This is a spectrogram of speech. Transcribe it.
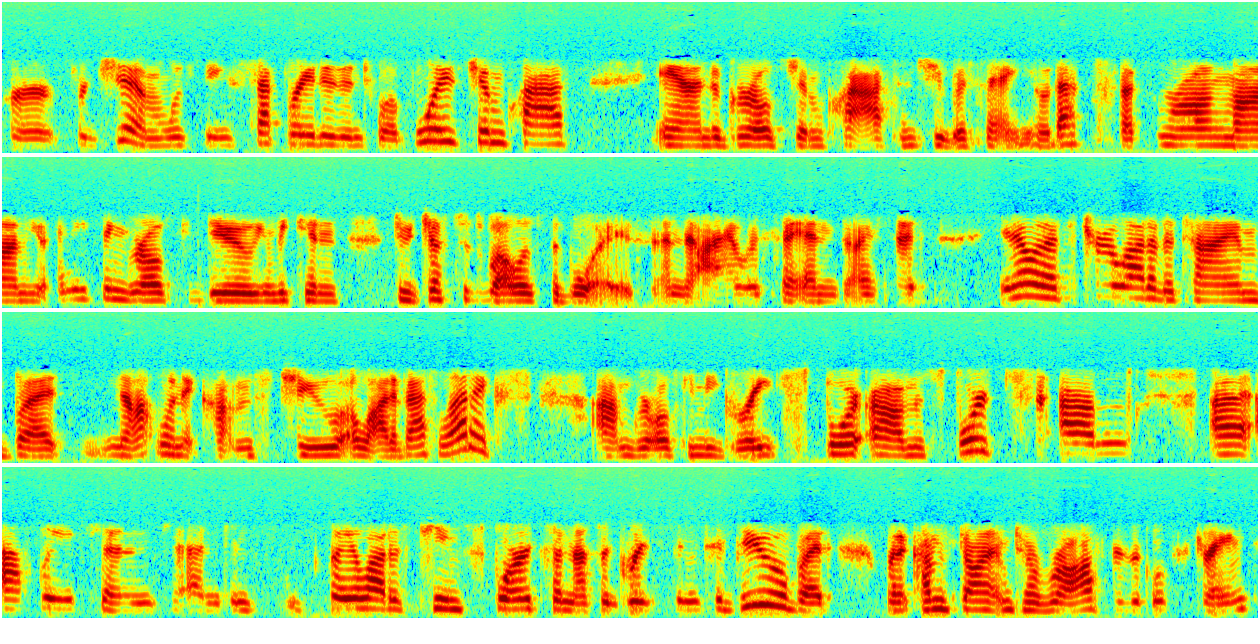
for for gym was being separated into a boys' gym class and a girls' gym class, and she was saying, you know, that's that's wrong, mom. You know, anything girls can do, we can do just as well as the boys. And I was saying, I said, you know, that's true a lot of the time, but not when it comes to a lot of athletics. Um, girls can be great sport um, sports um, uh, athletes and and can play a lot of team sports, and that's a great thing to do. But when it comes down to raw physical strength,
